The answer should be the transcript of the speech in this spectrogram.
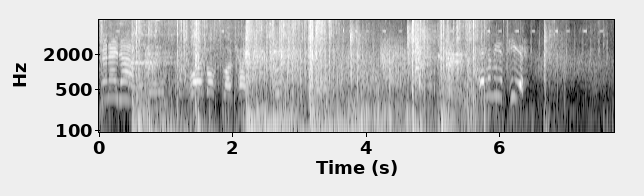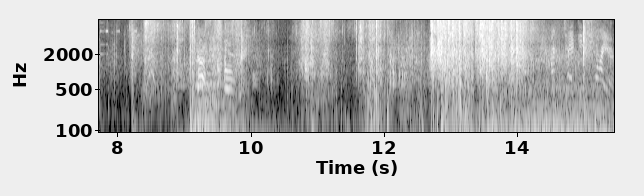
Grenade out! Supply box located. Move. Enemy is here. Gas is moving. I'm taking fire!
